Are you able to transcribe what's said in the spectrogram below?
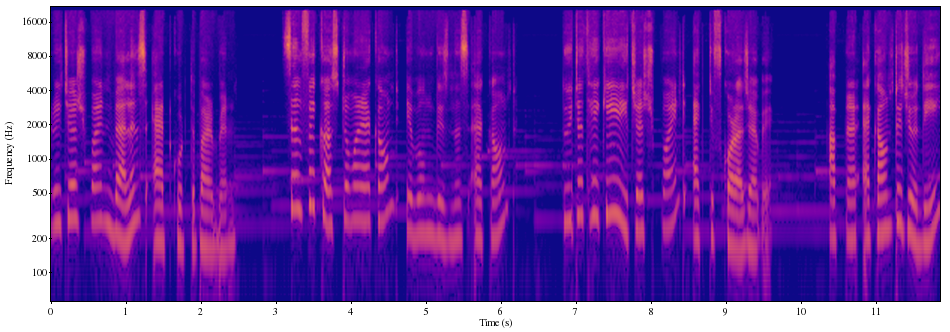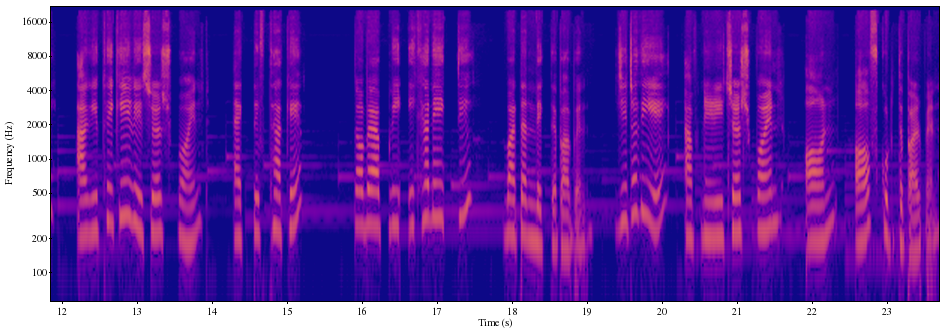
রিচার্জ পয়েন্ট ব্যালেন্স অ্যাড করতে পারবেন। সেলফে কাস্টমার অ্যাকাউন্ট এবং বিজনেস অ্যাকাউন্ট দুইটা থেকেই রিচার্জ পয়েন্ট অ্যাক্টিভ করা যাবে। আপনার অ্যাকাউন্টে যদি আগে থেকেই রিচার্জ পয়েন্ট অ্যাক্টিভ থাকে, তবে আপনি এখানে একটি বাটন দেখতে পাবেন, যেটা দিয়ে আপনি রিচার্জ পয়েন্ট অন অফ করতে পারবেন।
